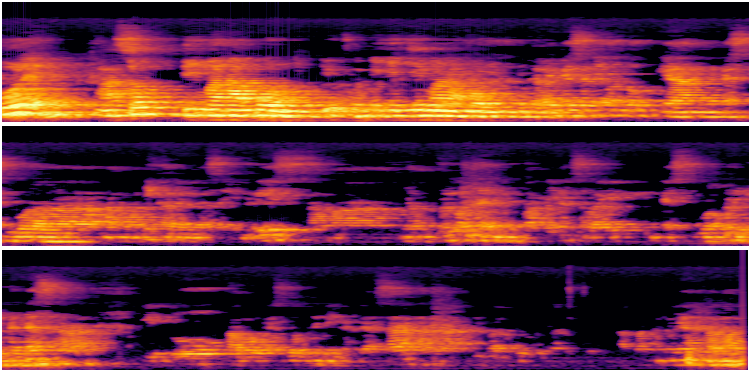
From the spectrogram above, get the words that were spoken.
boleh masuk di mana pun di UIJ mana pun. gitu. Tapi biasanya untuk yang S2 matematika dan bahasa Inggris sama yang full online Pak ya selain S2 pendidikan dasar itu kalau S2 pendidikan dasar karena dibantu dengan apa namanya tatap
